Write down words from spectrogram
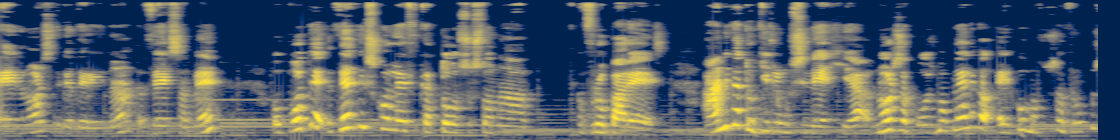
Ε, γνώρισα την Κατερίνα, δέσαμε, οπότε δεν δυσκολεύτηκα τόσο στο να βρω παρέες. Άνοιγα τον κύκλο μου συνέχεια, γνώριζα κόσμο, απλά έλεγα εγώ με αυτούς τους ανθρώπους,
